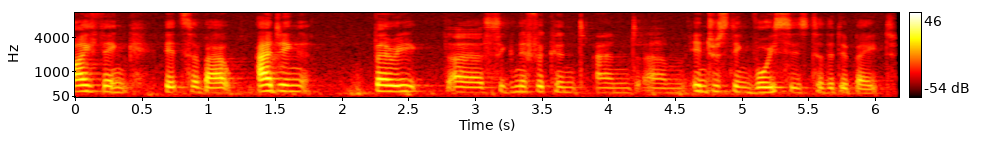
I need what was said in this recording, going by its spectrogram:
I think it's about adding very uh, significant and um, interesting voices to the debate.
